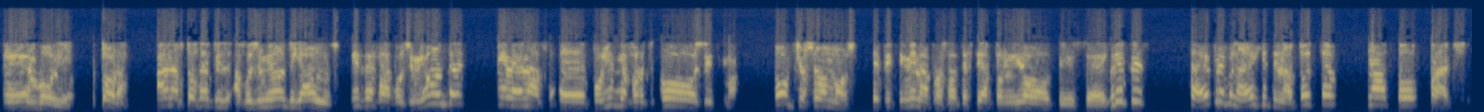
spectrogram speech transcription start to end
ε, εμβόλιο. Τώρα, αν αυτό θα επι- αποζημιώνεται για όλους ή δεν θα αποζημιώνεται, είναι ένα ε, πολύ διαφορετικό ζήτημα. Όποιος όμως επιθυμεί να προστατευτεί από τον ιό της ε, γρήπης, θα έπρεπε να έχει δυνατότητα να το πράξει.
